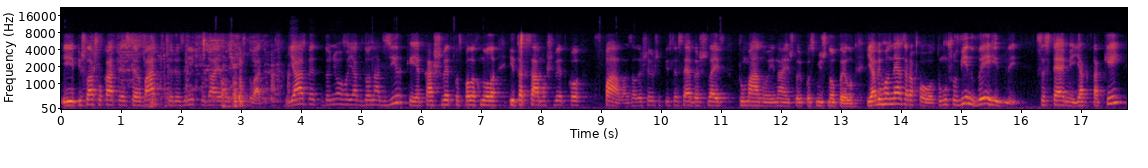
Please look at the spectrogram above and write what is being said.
І пішла шукати сервант через рік, куди його влаштувати. Я би до нього як до надзірки, яка швидко спалахнула і так само швидко впала, залишивши після себе шлейф туману і знаєш, той космічного пилу. Я б його не зараховував, тому що він вигідний системі як такий,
